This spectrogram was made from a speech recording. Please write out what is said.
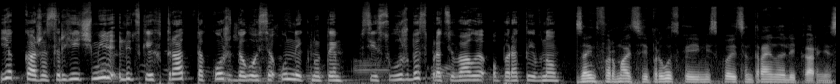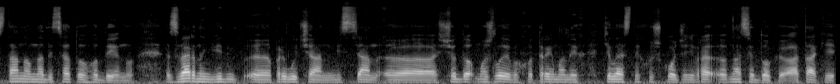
Як каже Сергій Чміль, людських втрат також вдалося уникнути. Всі служби спрацювали оперативно. За інформацією Прилуцької міської центральної лікарні, станом на 10 годину звернень від е, прилучан містян е, щодо можливих отриманих тілесних ушкоджень внаслідок атаки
